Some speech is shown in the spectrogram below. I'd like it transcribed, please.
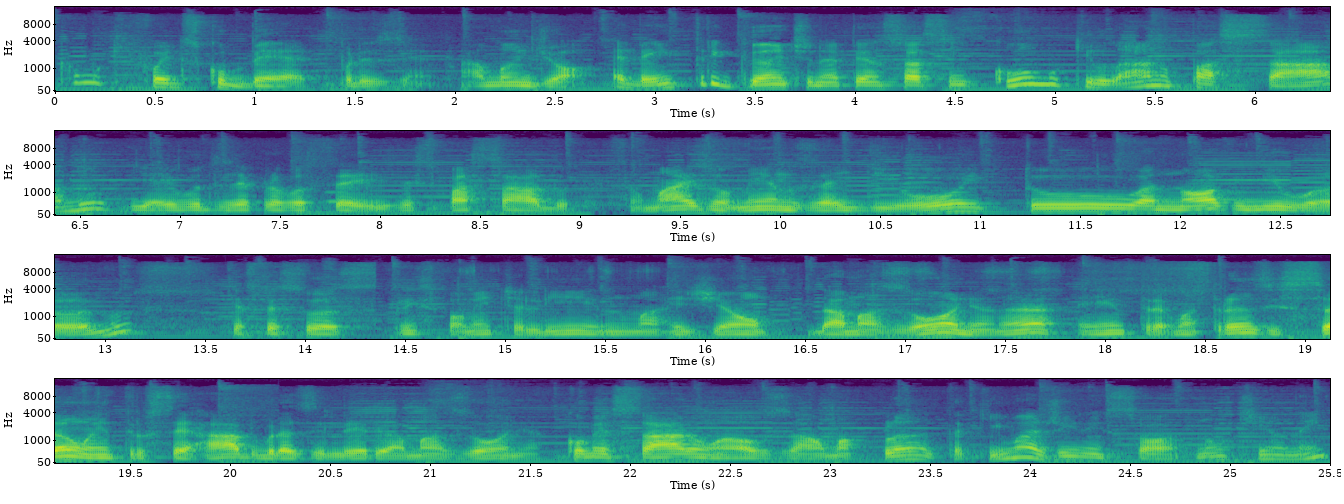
Como que foi descoberto, por exemplo, a mandioca? É bem intrigante, né? Pensar assim, como que lá no passado, e aí eu vou dizer para vocês, esse passado são mais ou menos aí de 8 a 9 mil anos, que as pessoas, principalmente ali numa região da Amazônia, né, entre uma transição entre o Cerrado brasileiro e a Amazônia, começaram a usar uma planta que, imaginem só, não tinha nem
